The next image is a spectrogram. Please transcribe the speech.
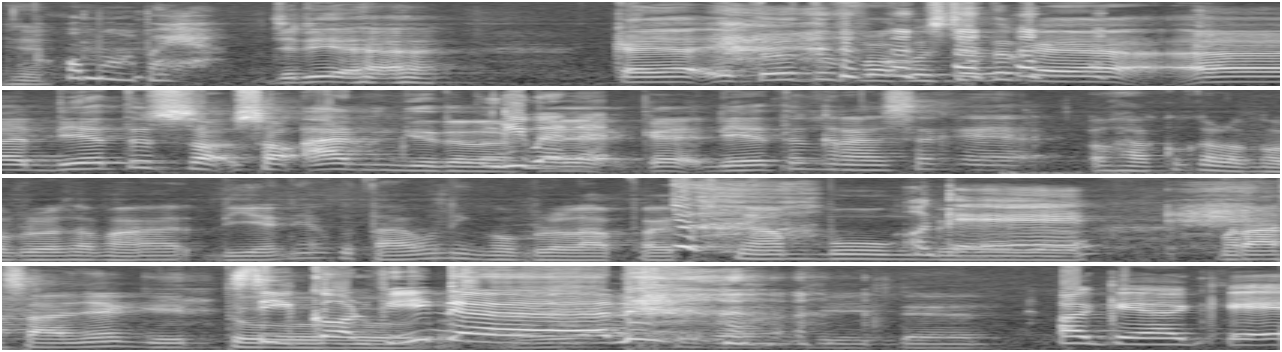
Ya. Aku mau apa ya? Jadi ya kayak itu tuh fokusnya tuh kayak eh, dia tuh sok-sokan gitu loh. Gimana? Kayak, kayak dia tuh ngerasa kayak oh aku kalau ngobrol sama dia nih aku tahu nih ngobrol apa itu nyambung Oke. gitu. Merasanya gitu. Si confident. Iya, si confident. Oke oke.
